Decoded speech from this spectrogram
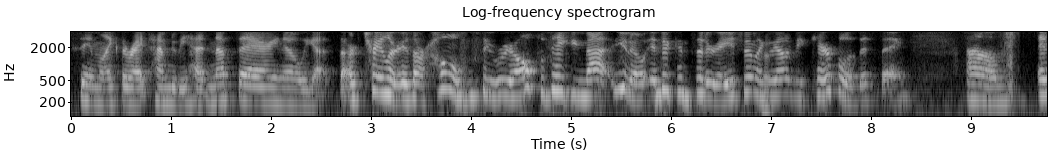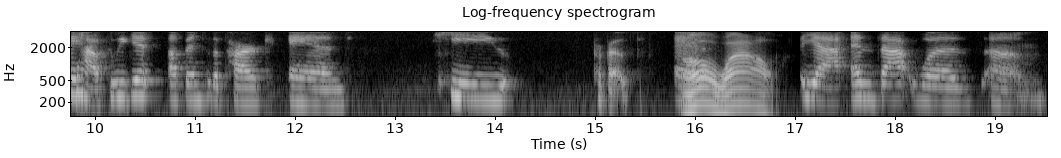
seem like the right time to be heading up there. You know, we got our trailer is our home, so we're also taking that you know into consideration. Like we got to be careful of this thing. Um, anyhow, so we get up into the park and he proposed. And, Oh wow. yeah, and that was um,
